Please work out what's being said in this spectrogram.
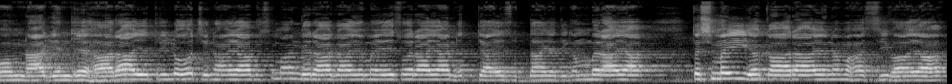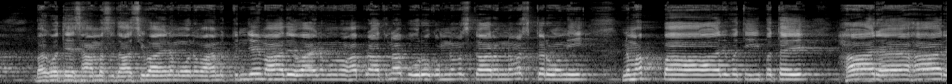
ॐ नागेन्द्रहाराय त्रिलोचनाय भस्माङ्गरागाय महेश्वराय नित्याय शुद्धाय दिगम्बराय तस्मै यकाराय नमः शिवाय भगवते साम सदाशिवाय नमो नमः मृत्युञ्जय महादेवाय नमो नमः प्रार्थनापूर्वकं नमस्कारं नमस्करोमि नमः पार्वतीपते हर हर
